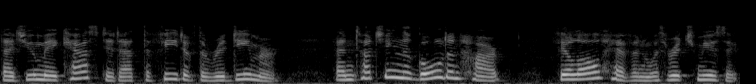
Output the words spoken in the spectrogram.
that you may cast it at the feet of the Redeemer, and touching the golden harp, fill all heaven with rich music.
